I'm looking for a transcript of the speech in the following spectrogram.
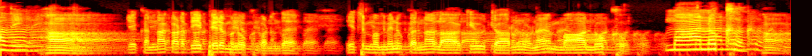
ਆਵੇਗਾ ਹਾਂ ਜੇ ਕੰਨਾ ਕੱਢਦੀ ਫਿਰ ਮਨੁੱਖ ਬਣਦਾ ਹੈ। ਇੱਥੇ ਮੰਮੇ ਨੂੰ ਕੰਨਾ ਲਾ ਕੇ ਉਚਾਰਨ ਹੋਣਾ ਹੈ ਮਾਨੁਖ। ਮਾਨੁਖ। ਹਾਂ।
